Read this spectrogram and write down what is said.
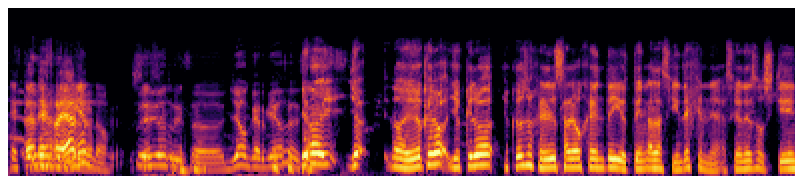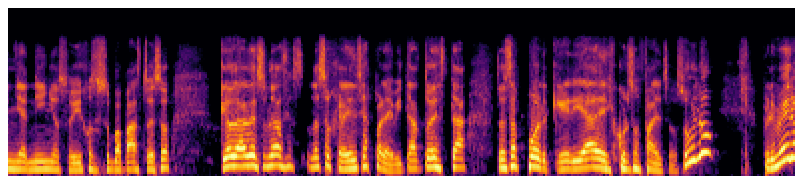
estás Es real. describiendo. Me dio risa. Joker, ¿qué ibas a decir? Yo, yo, no, yo quiero, yo quiero, yo quiero sugerirles algo, gente, y tengan las siguientes generaciones, o si tienen ya niños o hijos, si son papás, todo eso, quiero darles unas, unas sugerencias para evitar toda esta, toda esta porquería de discursos falsos. Uno, primero,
